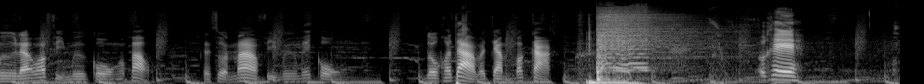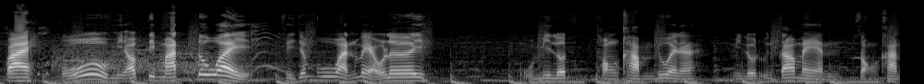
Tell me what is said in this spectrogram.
มือแล้วว่าฝีมือโกงหรือเปล่า แต่ส่วนมากฝีมือไม่โกง โดนเขาด่าประจำว่ากาก โอเค ไป โอ้ มีออปติมัสด้วย สีชมพูหวานแหววเลยโอ้มีรถทองคำด้วยนะ มีรถอุลตร้าแมนสองคัน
